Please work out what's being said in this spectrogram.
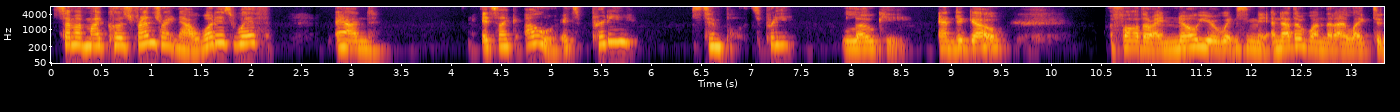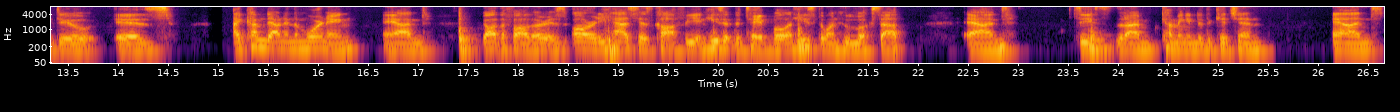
some of my close friends right now? What is with and it's like, oh, it's pretty simple. It's pretty low key. And to go, Father, I know you're witnessing me. Another one that I like to do is I come down in the morning and God the Father is already has his coffee and he's at the table and he's the one who looks up and sees that I'm coming into the kitchen and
